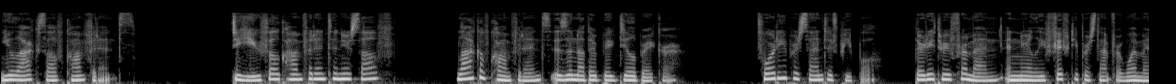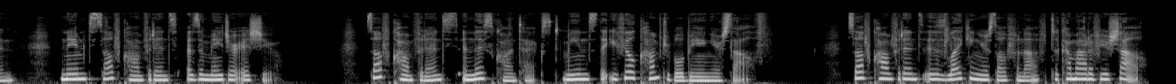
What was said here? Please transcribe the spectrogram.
you lack self confidence. Do you feel confident in yourself? Lack of confidence is another big deal breaker. 40% of people, 33 for men and nearly 50% for women, named self confidence as a major issue. Self confidence in this context means that you feel comfortable being yourself. Self confidence is liking yourself enough to come out of your shell.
